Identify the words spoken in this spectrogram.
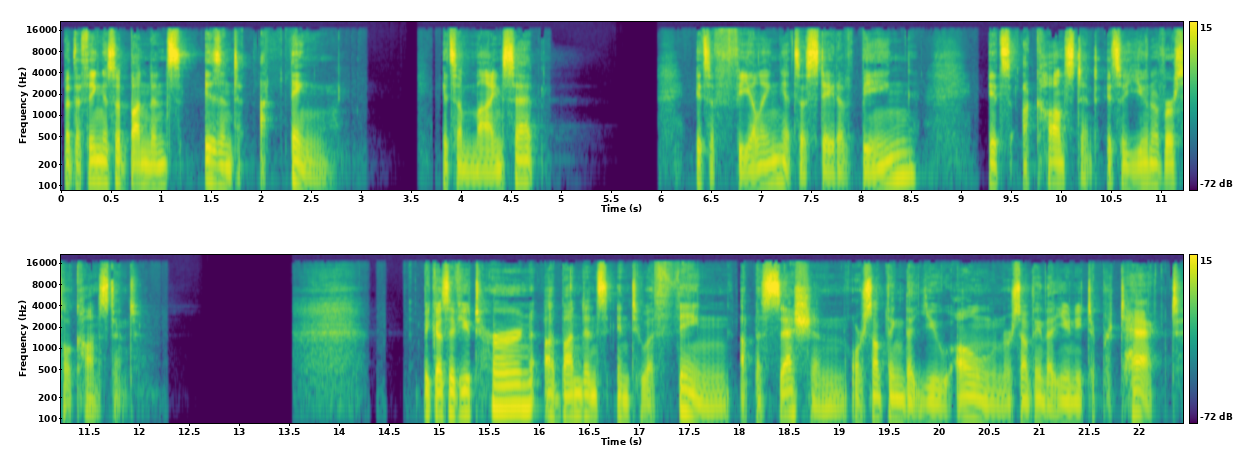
But the thing is, abundance isn't a thing, it's a mindset, it's a feeling, it's a state of being, it's a constant, it's a universal constant. Because if you turn abundance into a thing, a possession, or something that you own, or something that you need to protect,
